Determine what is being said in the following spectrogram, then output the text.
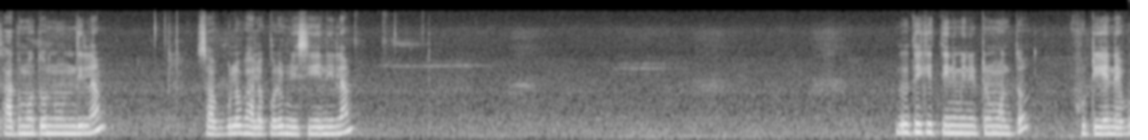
স্বাদ মতো নুন দিলাম। সবগুলো ভালো করে মিশিয়ে নিলাম। দু থেকে তিন মিনিটের মধ্যে ফুটিয়ে নেব।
